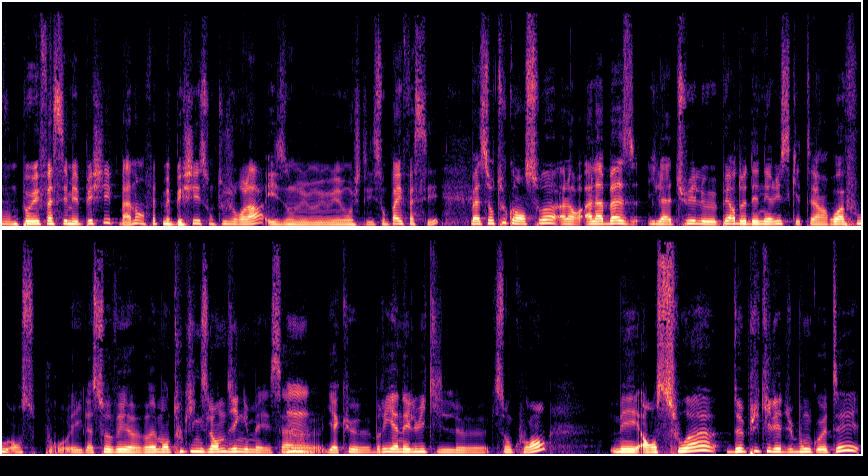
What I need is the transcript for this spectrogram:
on peut effacer mes péchés bah non en fait mes péchés ils sont toujours là ils ont ils sont pas effacés Bah surtout qu'en soi, alors à la base, il a tué le père de Daenerys qui était un roi fou, en, pour, et il a sauvé euh, vraiment tout King's Landing, mais ça, il Mm. y a que Brian et lui qui, le- qui sont au courant. Mais en soi, depuis qu'il est du bon côté,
